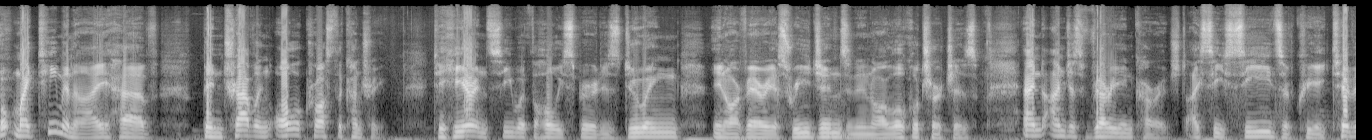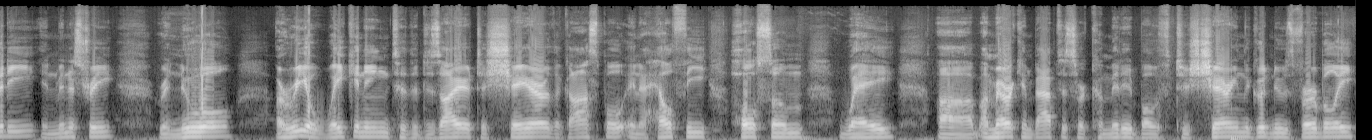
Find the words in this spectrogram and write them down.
Well, my team and I have been traveling all across the country to hear and see what the Holy Spirit is doing in our various regions and in our local churches. And I'm just very encouraged. I see seeds of creativity in ministry, renewal, a reawakening to the desire to share the gospel in a healthy, wholesome way. Uh, American Baptists are committed both to sharing the good news verbally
